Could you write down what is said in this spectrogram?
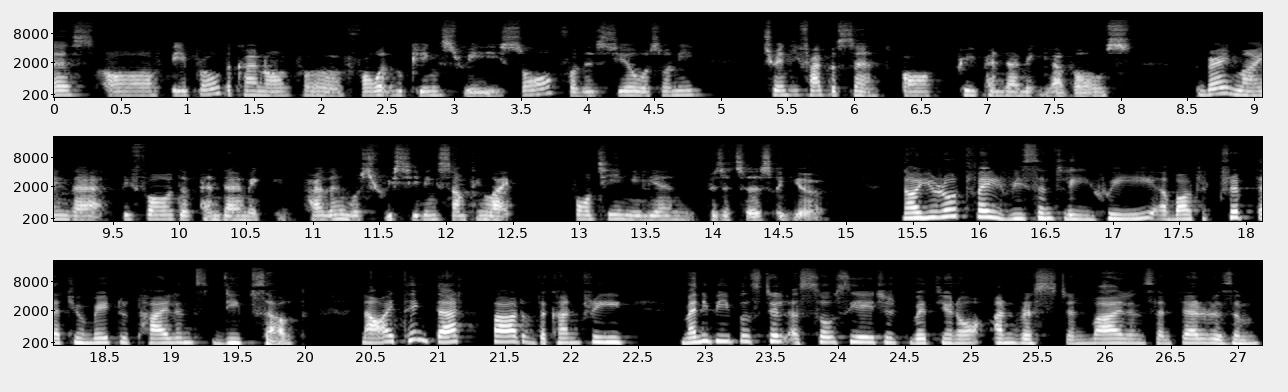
As of April, the kind of uh, forward lookings we saw for this year was only 25% of pre-pandemic levels. Bear in mind that before the pandemic, Thailand was receiving something like 40 million visitors a year. Now, you wrote very recently, Hui, about a trip that you made to Thailand's deep south. Now, I think that part of the country, many people still associate it with, you know, unrest and violence and terrorism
